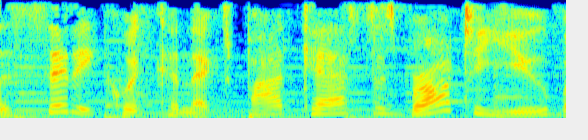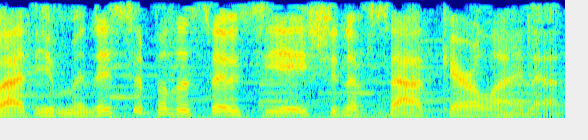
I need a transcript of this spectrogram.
The City Quick Connect podcast is brought to you by the Municipal Association of South Carolina.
